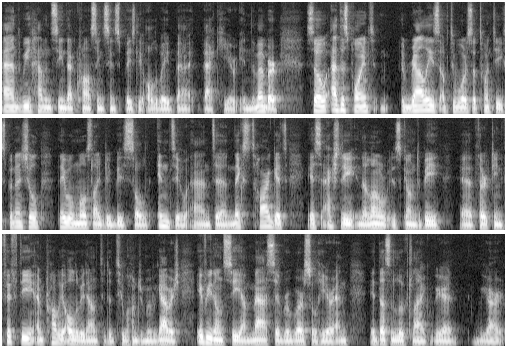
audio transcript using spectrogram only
and we haven't seen that crossing since basically all the way back, back here in November. So at this point, it rallies up towards the 20 exponential, they will most likely be sold into. And uh, next target is actually in the long is going to be uh, 1350 and probably all the way down to the 200 moving average if we don't see a massive reversal here and it doesn't look like we are we are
